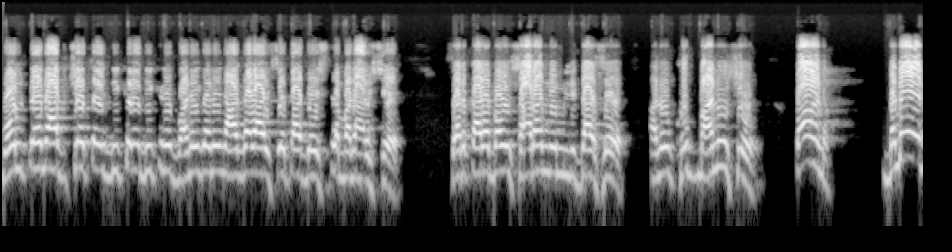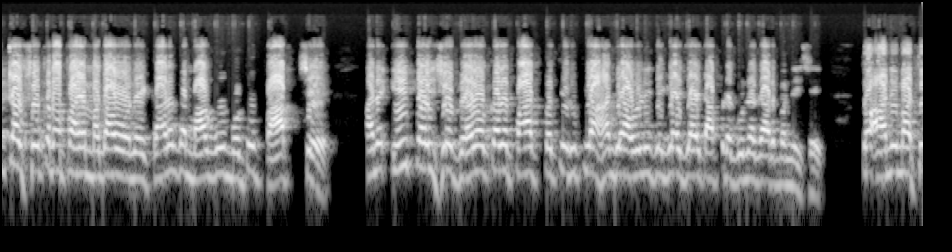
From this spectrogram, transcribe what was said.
બોલ પેન આપશો તો દીકરો દીકરી ભણી ગણીને આગળ આવશે તો આ દેશને બનાવશે સરકારે બહુ સારા નિયમ લીધા છે અને હું ખૂબ માનું છું. પણ બને એટલા છોકરા પાસે મગાવો નહીં, કારણ કે માગવું મોટું પાપ છે. અને એ પૈસો ભેળો કરે, પાંચ પચીસ રૂપિયા હાંજે આવડી જગ્યાએ જાય તો આપણે ગુનેગાર બની છે. તો આની માટે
